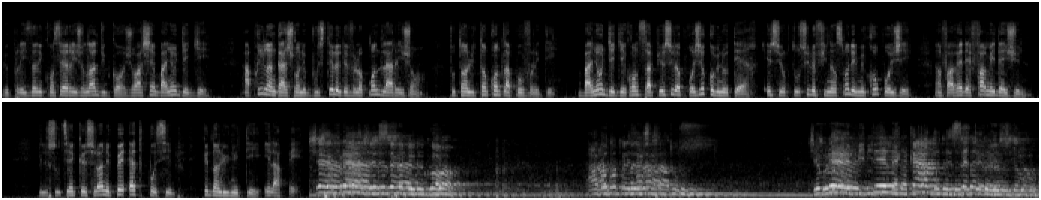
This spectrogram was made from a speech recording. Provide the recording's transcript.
Le président du conseil régional du Gore, Joachim Bagnon Didier, a pris l'engagement de booster le développement de la région tout en luttant contre la pauvreté. Bagnon Didier compte s'appuyer sur le projet communautaire et surtout sur le financement des micro-projets en faveur des femmes et des jeunes. Il soutient que cela ne peut être possible que dans l'unité et la paix. Chers frères et sœurs de Gore, à votre présence à tous, je voudrais inviter les cadres de cette région.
